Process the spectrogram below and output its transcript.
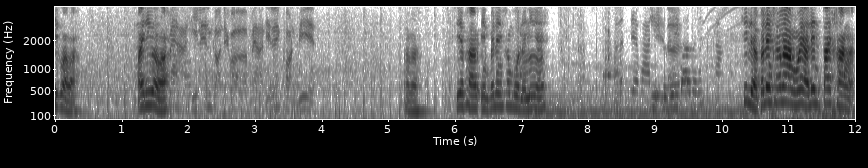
ดีกว่าวะไปดีกว่าวะไปหาที่เล่นก่อนดีกว่า ไปหาที่เล่นก่อนพี่เอาไปพี่จะพาเองไปเล่นข้างบนอันนี้ไงเออเดี๋ยวพาดิอยู่บนบ้านได้ไหมข้างที่เหลือก็เล่นข้างล่างไว้อะเล่นใต้คางอะ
